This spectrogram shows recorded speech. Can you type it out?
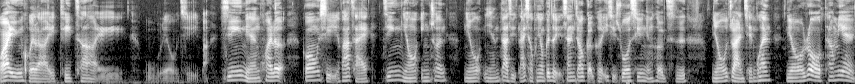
欢迎回来，Tea Time，五六七八，新年快乐，恭喜发财，金牛迎春，牛年大吉！来，小朋友跟着香蕉哥哥一起说新年贺词：扭转乾坤，牛肉汤面，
